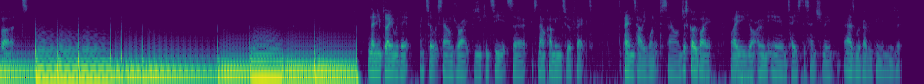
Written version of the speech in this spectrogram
But and then you play with it until it sounds right because you can see it's uh, it's now coming into effect. Depends how you want it to sound. Just go by by your own ear and taste essentially as with everything in music.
